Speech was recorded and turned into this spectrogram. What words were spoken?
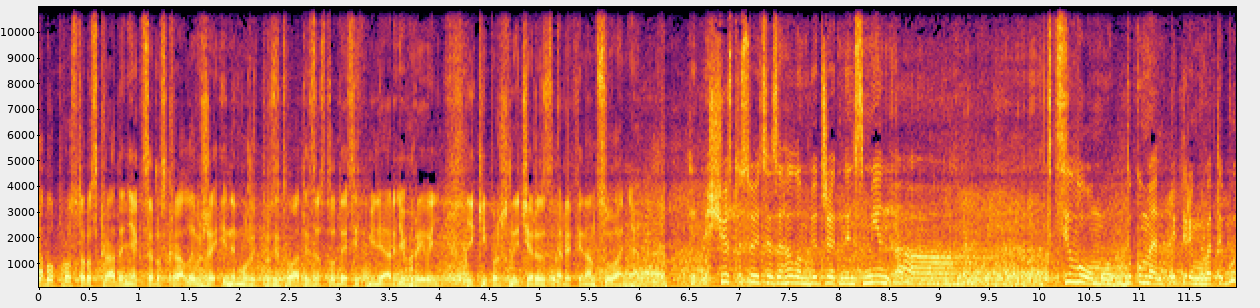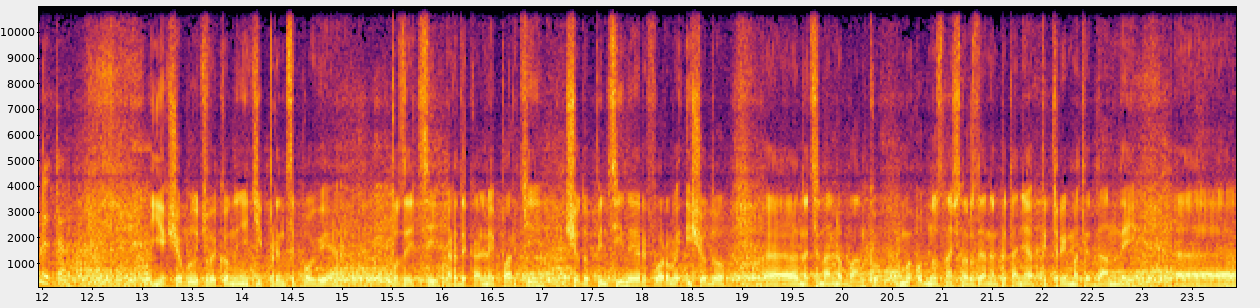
або просто розкрадені, як це розкрали вже і не можуть прозвітувати за 110 мільярдів гривень, які пройшли через рефінансування. Що стосується загалом бюджетних змін, в цілому документ підтримувати будете? Якщо будуть виконані ті принципові позиції радикальної партії щодо пенсійної реформи і щодо е, національного банку, ми однозначно розглянемо питання підтримати даний, е,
